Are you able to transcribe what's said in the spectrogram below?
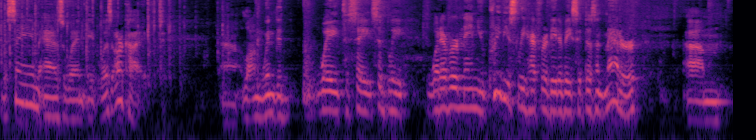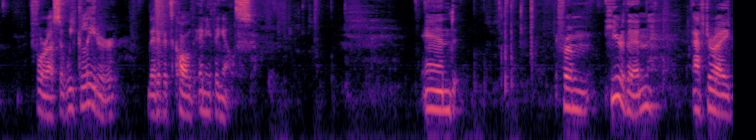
the same as when it was archived. Uh, long-winded way to say simply whatever name you previously had for a database, it doesn't matter um, for us a week later that if it's called anything else. And from here then, after I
